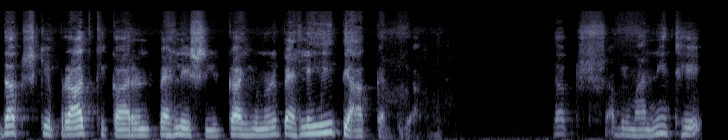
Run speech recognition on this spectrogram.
दक्ष के अपराध के कारण पहले शरीर का ही उन्होंने पहले ही त्याग कर दिया। दक्ष अभिमानी थे।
